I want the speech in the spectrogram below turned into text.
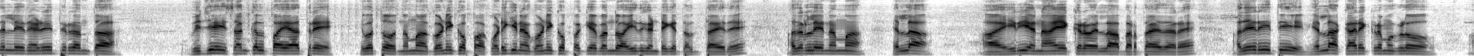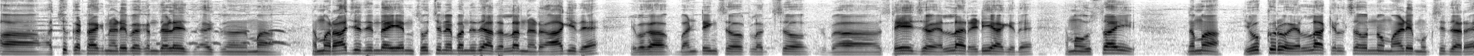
ದಲ್ಲಿ ನಡೆಯುತ್ತಿರುವಂಥ ವಿಜಯ್ ಸಂಕಲ್ಪ ಯಾತ್ರೆ ಇವತ್ತು ನಮ್ಮ ಗೋಣಿಕೊಪ್ಪ, ಕೊಡಗಿನ ಗೋಣಿಕೊಪ್ಪಕ್ಕೆ ಬಂದು ಐದು ಗಂಟೆಗೆ ತಲುಪ್ತಾ ಇದೆ. ಅದರಲ್ಲಿ ನಮ್ಮ ಎಲ್ಲ ಹಿರಿಯ ನಾಯಕರು ಎಲ್ಲ ಬರ್ತಾ ಇದ್ದಾರೆ. ಅದೇ ರೀತಿ ಎಲ್ಲ ಕಾರ್ಯಕ್ರಮಗಳು ಅಚ್ಚುಕಟ್ಟಾಗಿ ನಡಿಬೇಕಂತೇಳಿ ನಮ್ಮ ನಮ್ಮ ರಾಜ್ಯದಿಂದ ಏನು ಸೂಚನೆ ಬಂದಿದೆ ಅದೆಲ್ಲ ನಡ, ಆಗಿದೆ. ಇವಾಗ ಬಂಟಿಂಗ್ಸು ಫ್ಲಕ್ಸು ಸ್ಟೇಜು ಎಲ್ಲ ರೆಡಿ ಆಗಿದೆ. ನಮ್ಮ ಉತ್ಸಾಹಿ ನಮ್ಮ ಯುವಕರು ಎಲ್ಲ ಕೆಲಸವನ್ನು ಮಾಡಿ ಮುಗಿಸಿದ್ದಾರೆ.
